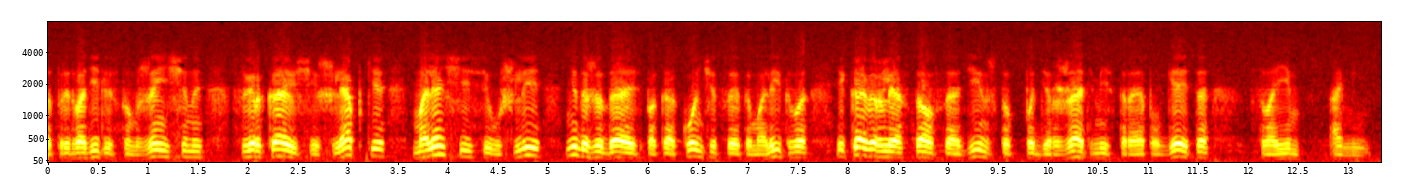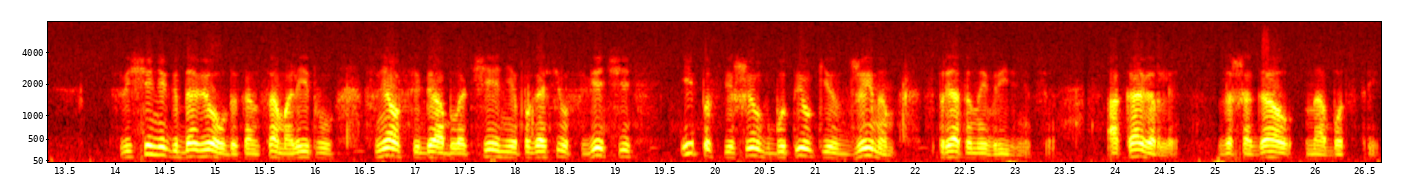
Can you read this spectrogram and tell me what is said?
под предводительством женщины в сверкающей шляпке, молящиеся ушли, не дожидаясь, пока кончится эта молитва, и Каверли остался один, чтобы поддержать мистера Эпплгейта своим «Аминь». Священник довел до конца молитву, снял с себя облачение, погасил свечи и поспешил к бутылке с джином, спрятанной в ризнице. А Каверли зашагал на Бот-стрит.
